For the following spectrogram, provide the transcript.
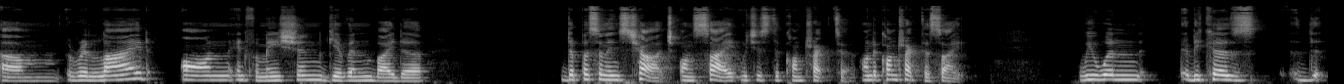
um, relied on information given by the the person in charge on site, which is the contractor on the contractor side. We wouldn't because the,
